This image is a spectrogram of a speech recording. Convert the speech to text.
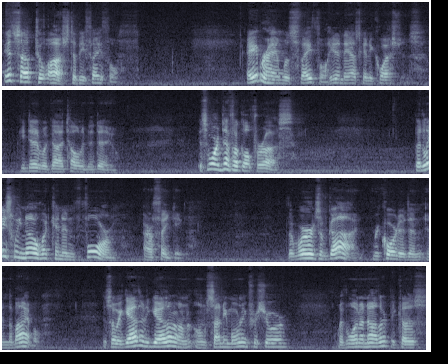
It's up to us to be faithful. Abraham was faithful. He didn't ask any questions. He did what God told him to do. It's more difficult for us. But at least we know what can inform our thinking. The words of God recorded in, in the Bible. And so we gather together on, on Sunday morning for sure with one another because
